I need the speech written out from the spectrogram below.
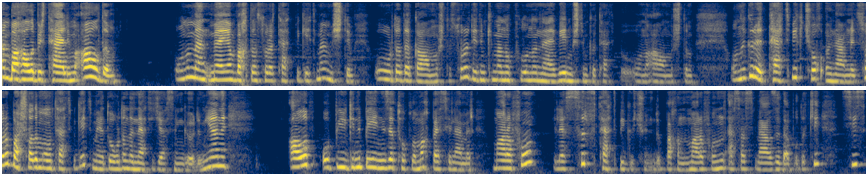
Ən bahalı bir təlimi aldım. Onu mən müəyyən vaxtdan sonra tətbiq etməmişdim. O orada da qalmışdı. Sonra dedim ki, mən o pulu ona nəyə vermişdim ki, o tətbiq onu almışdım. Ona görə tətbiq çox önəmlidir. Sonra başladım onu tətbiq etməyə, doğrudan da nəticəsini gördüm. Yəni alıb o bilgini beyninizə toplamaq bəs eləmir. Marafon elə sırf tətbiq üçündür. Baxın, marafonun əsas məğzi də budur ki, siz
